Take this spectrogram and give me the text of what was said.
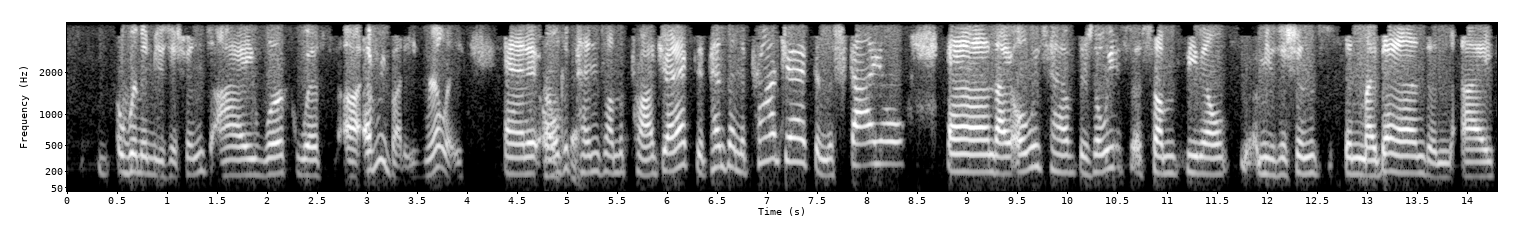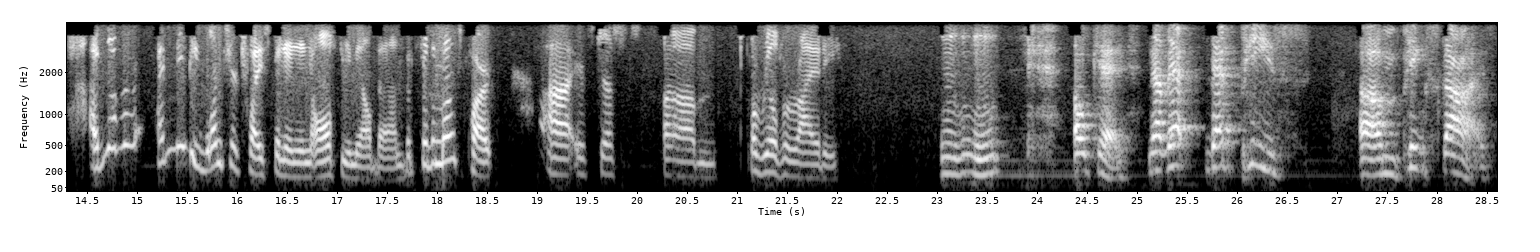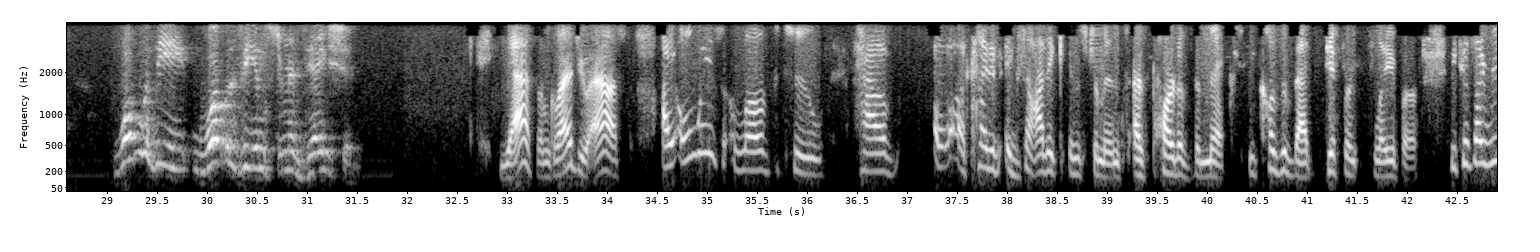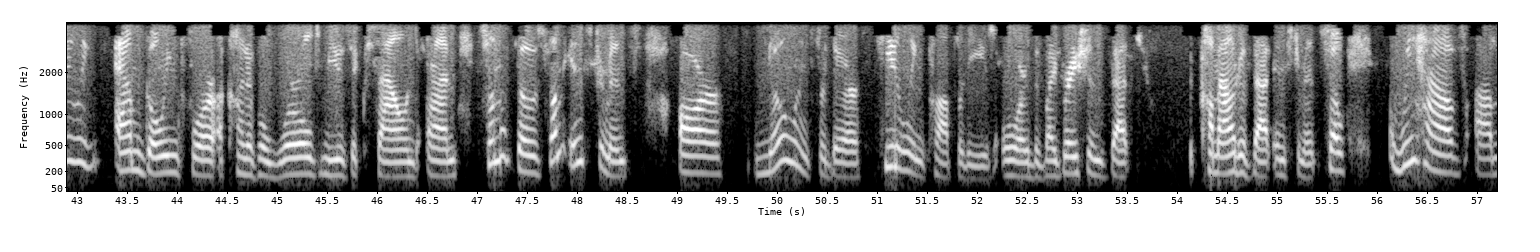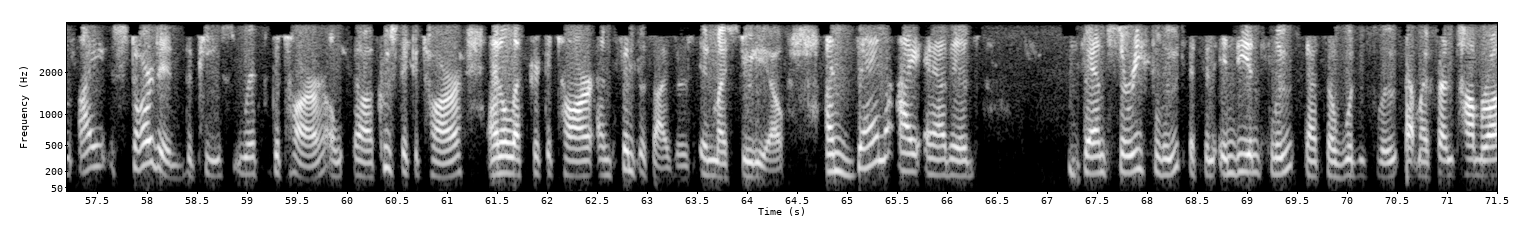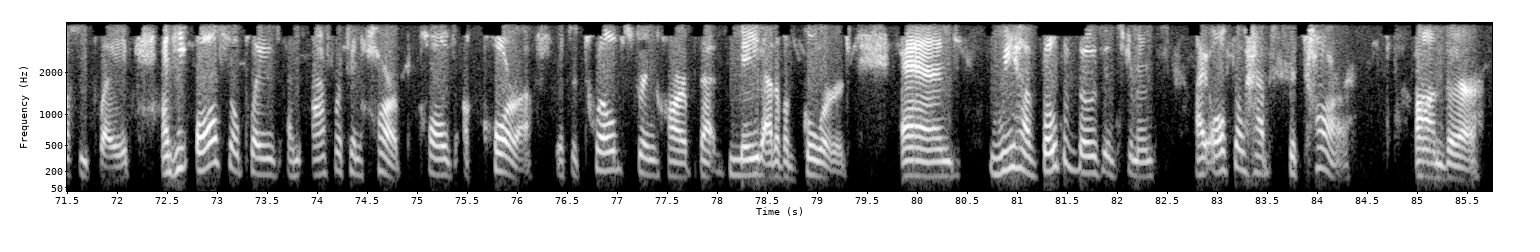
women musicians. I work with uh, everybody, really. And it all Okay. depends on the project. It depends on the project and the style. And I always have, there's always uh, some female musicians in my band. And I, I've never, I've maybe once or twice been in an all-female band. But for the most part, uh, it's just um, a real variety. hmm Okay. Now that that piece, um, Pink Skies. What were the what was the instrumentation? Yes, I'm glad you asked. I always love to have a, a kind of exotic instruments as part of the mix because of that different flavor. Because I really am going for a kind of a world music sound, and some of those, some instruments are known for their healing properties or the vibrations that come out of that instrument. So we have, um, I started the piece with guitar, uh, acoustic guitar and electric guitar and synthesizers in my studio. And then I added Bansuri flute. It's an Indian flute. That's a wooden flute that my friend Tom Rossi played. And he also plays an African harp called a kora. It's a 12-string harp that's made out of a gourd. And we have both of those instruments. I also have sitar on there.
